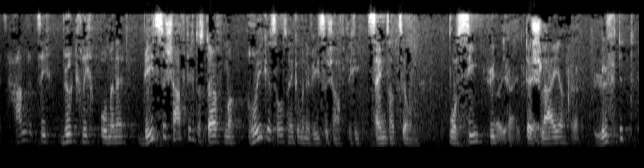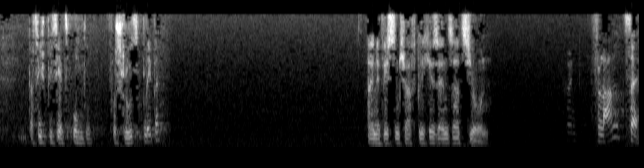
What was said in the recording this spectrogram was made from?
Es handelt sich wirklich um eine wissenschaftliche, das dürfen wir ruhig so sagen, um eine wissenschaftliche Sensation, wo Sie heute den Schleier lüftet. Das ist bis jetzt unter Verschluss geblieben. Eine wissenschaftliche Sensation. Pflanzen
